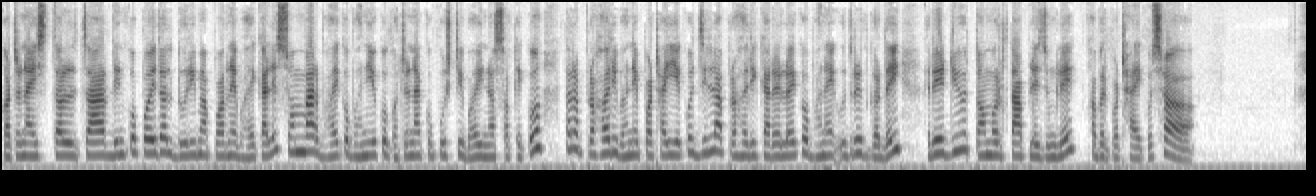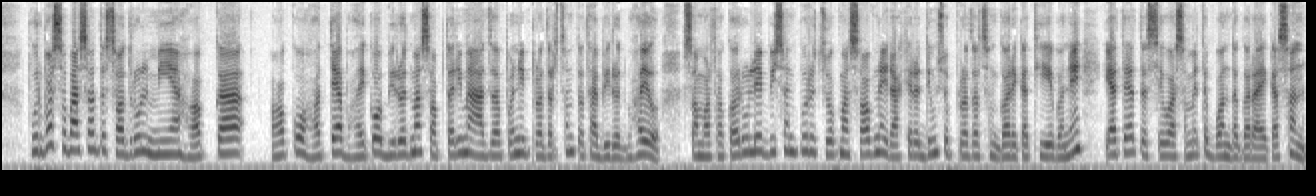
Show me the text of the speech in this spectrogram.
घटनास्थल चार दिनको पैदल दूरीमा पर्ने भएकाले सोमबार भएको भनिएको घटनाको पुष्टि भइ नसकेको तर प्रहरी भने पठाइएको जिल्ला प्रहरी कार्यालयको भनाइ उद्धृत गर्दै रेडियो तमोर ताप्लेजुङले खबर पठाएको छ। पूर्व सभासद सदरुल मिया हकका हकको हत्या भएको विरोधमा सप्तरीमा आज पनि प्रदर्शन तथा विरोध भयो। समर्थकहरूले बिसनपुर चोकमा सब नै राखेर दिउँसो प्रदर्शन गरेका थिए भने यातायात सेवा समेत बन्द गराएका छन्।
